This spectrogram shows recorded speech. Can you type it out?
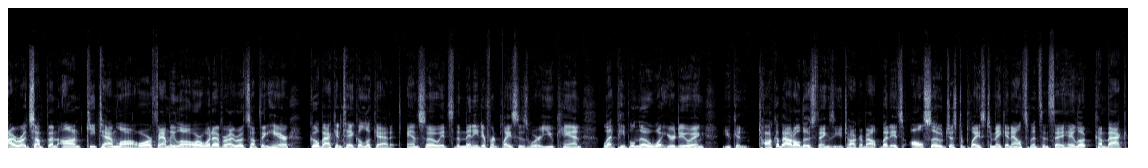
I wrote something on qui tam law or family law or whatever. I wrote something here. Go back and take a look at it. And so it's the many different places where you can let people know what you're doing. You can talk about all those things that you talk about, but it's also just a place to make announcements and say, hey, look, come back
